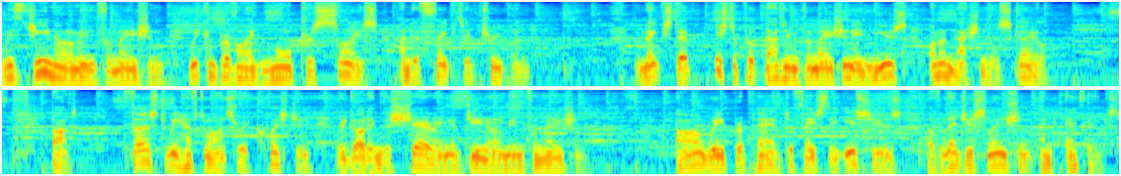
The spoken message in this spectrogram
With genome information, we can provide more precise and effective treatment. The next step is to put that information in use on a national scale. But first we have to answer a question regarding the sharing of genome information. Are we prepared to face the issues of legislation and ethics?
